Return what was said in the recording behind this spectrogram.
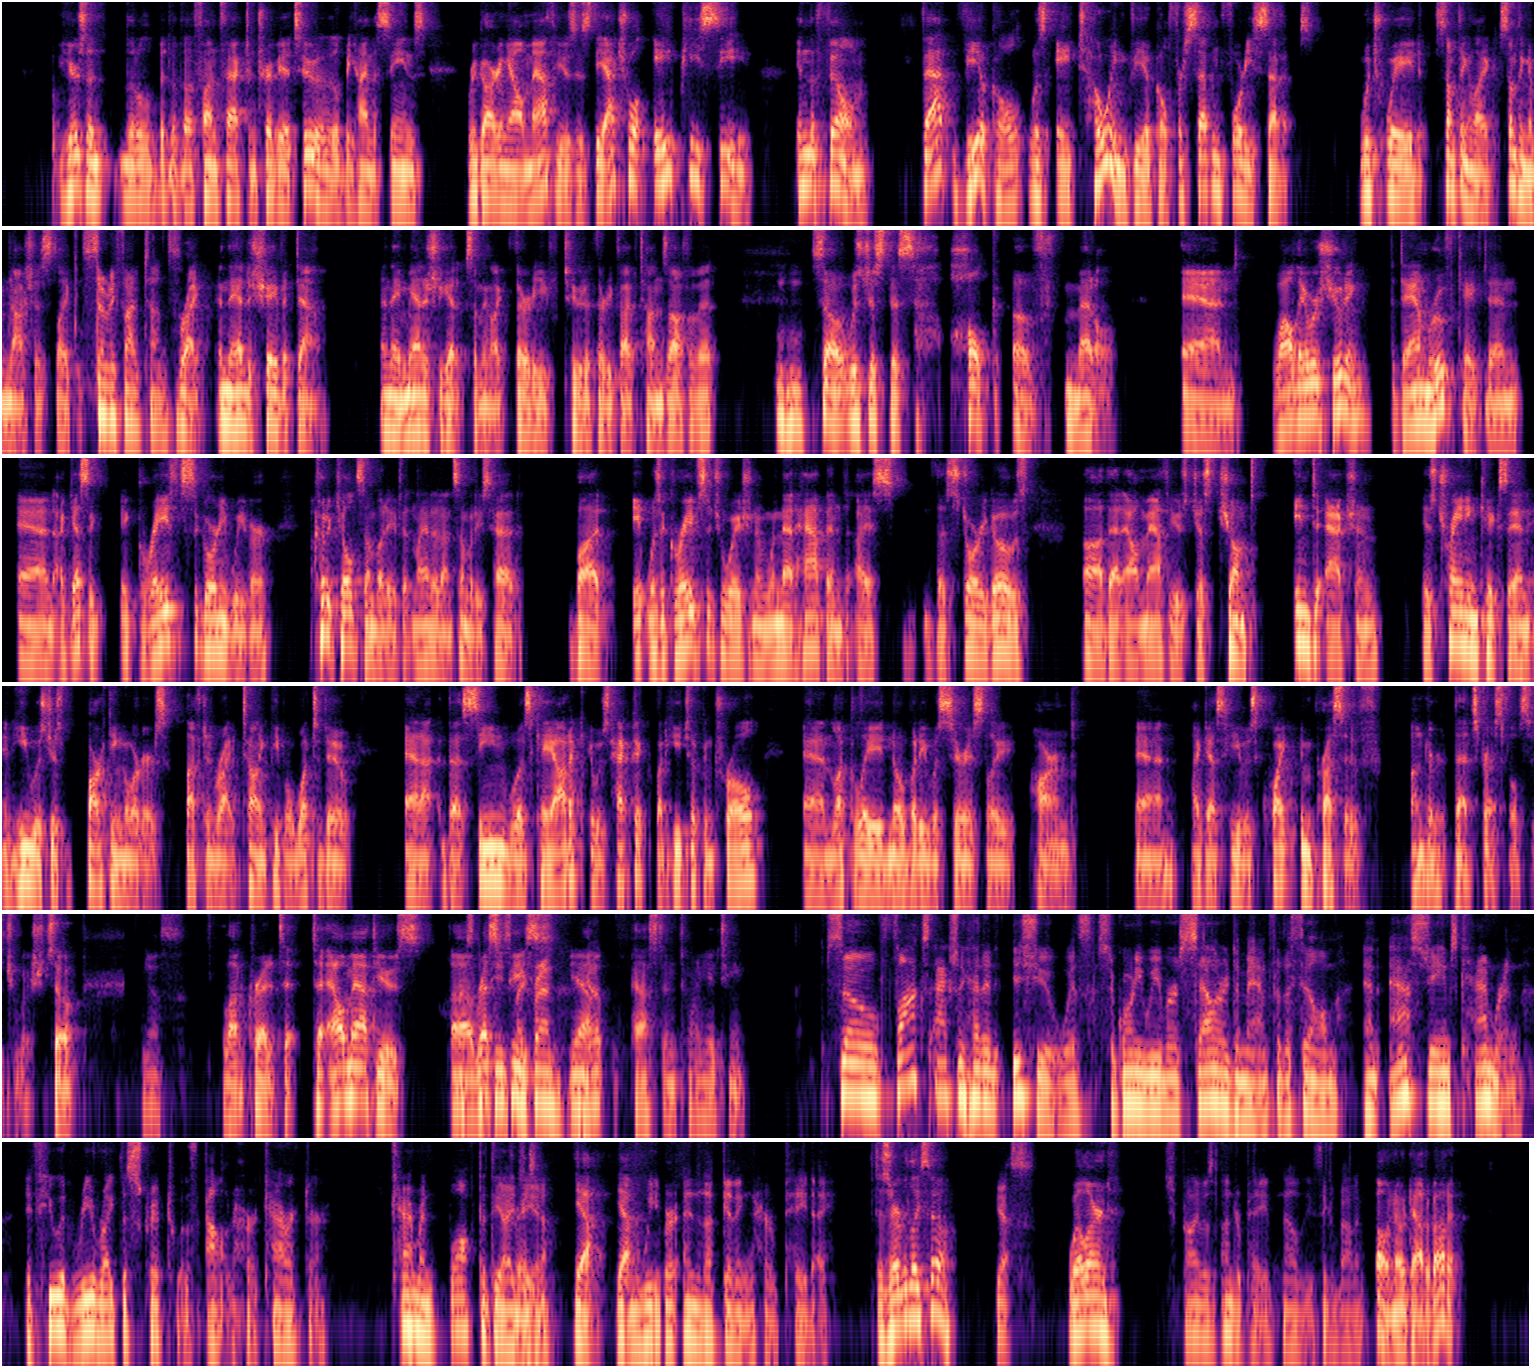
Here's a little bit of a fun fact and trivia, too, a little behind the scenes regarding Al Matthews is the actual APC in the film. That vehicle was a towing vehicle for 747s, which weighed something like something obnoxious, like 75 tons. Right. And they had to shave it down. And they managed to get something like 32 to 35 tons off of it. Mm-hmm. So it was just this hulk of metal. And while they were shooting, the damn roof caved in. And I guess it, it grazed Sigourney Weaver. Could have killed somebody if it landed on somebody's head. But it was a grave situation. And when that happened, I, the story goes uh, that Al Matthews just jumped into action. His training kicks in, and he was just barking orders left and right, telling people what to do and the scene was chaotic. It was hectic, but he took control, and luckily nobody was seriously harmed. And I guess he was quite impressive under that stressful situation. So, yes, a lot of credit to to Al Matthews. Uh, rest, in peace, peace, my friend. Yeah, yep. passed in 2018. So Fox actually had an issue with Sigourney Weaver's salary demand for the film and asked James Cameron if he would rewrite the script without her character. Cameron balked at the Crazy. idea. Yeah, yeah. And Weaver ended up getting her payday. Deservedly so. Yes. Well earned. She probably was underpaid now that you think about it. Oh, no doubt about it.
